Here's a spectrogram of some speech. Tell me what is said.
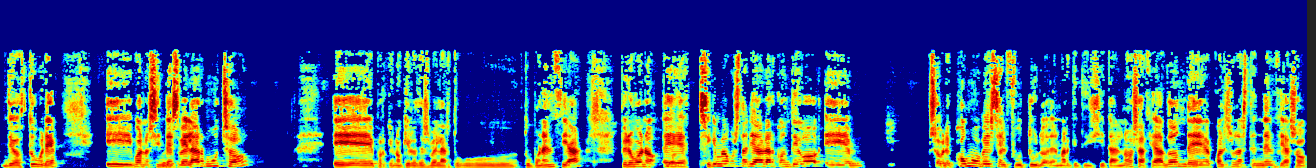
de, octubre. Y bueno, sin desvelar mucho, eh, porque no quiero desvelar tu, ponencia, pero bueno, eh, sí que me gustaría hablar contigo sobre cómo ves el futuro del marketing digital, ¿no? O sea, hacia dónde, cuáles son las tendencias o,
